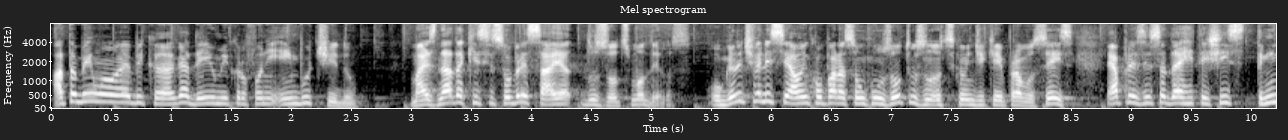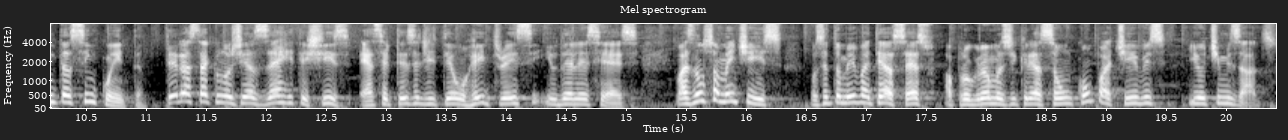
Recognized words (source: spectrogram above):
Há também uma webcam HD e um microfone embutido, mas nada que se sobressaia dos outros modelos. O grande diferencial em comparação com os outros notes que eu indiquei para vocês é a presença da RTX 3050. Ter as tecnologias RTX é a certeza de ter o Ray Tracing e o DLSS, mas não somente isso, você também vai ter acesso a programas de criação compatíveis e otimizados.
